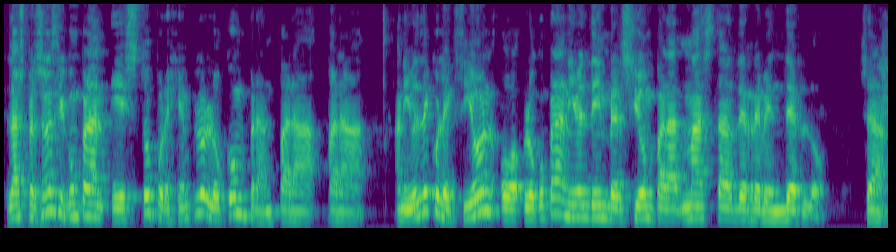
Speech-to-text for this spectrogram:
las personas que compran esto, por ejemplo, ¿lo compran para, para a nivel de colección o lo compran a nivel de inversión para más tarde revenderlo? O sea...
